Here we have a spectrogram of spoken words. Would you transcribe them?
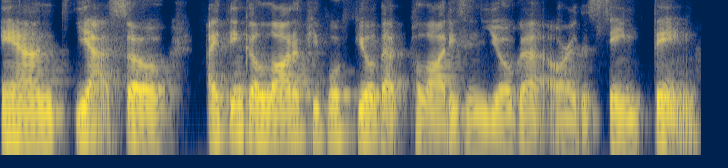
And yeah, so I think a lot of people feel that Pilates and yoga are the same thing.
